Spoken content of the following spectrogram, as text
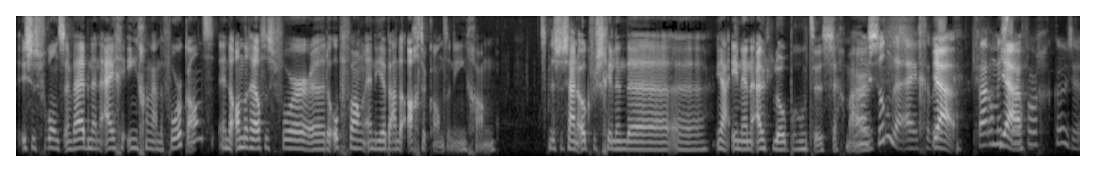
is dus voor ons en wij hebben een eigen ingang aan de voorkant. En de andere helft is voor de opvang en die hebben aan de achterkant een ingang. Dus er zijn ook verschillende eh, ja, in- en uitlooproutes, zeg maar. Maar zonde eigenlijk. ja, Waarom is Ja. daarvoor gekozen?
